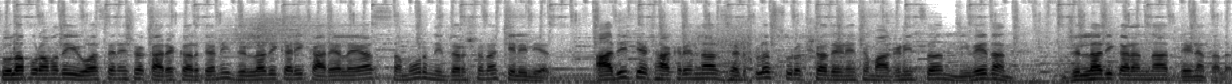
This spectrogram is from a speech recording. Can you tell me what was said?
सोलापुरामध्ये युवासेनेच्या कार्यकर्त्यांनी जिल्हाधिकारी कार्यालयासमोर निदर्शनं केलेली आहेत. आदित्य ठाकरेंना झेड प्लस सुरक्षा देण्याच्या मागणीचं निवेदन जिल्हाधिकाऱ्यांना देण्यात आलं.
